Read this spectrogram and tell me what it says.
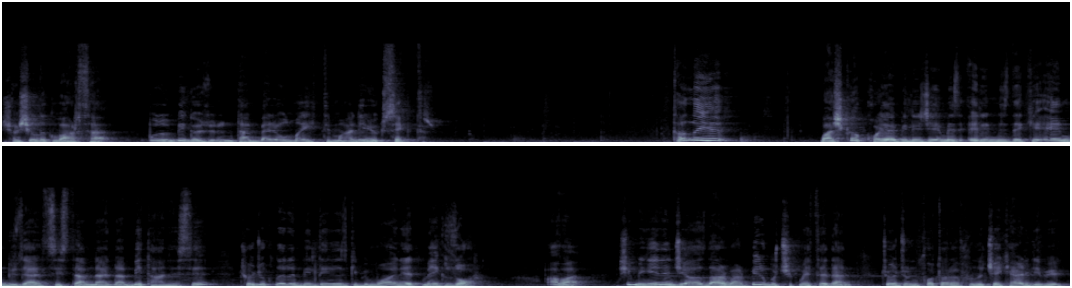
şaşılık varsa bunun bir gözünün tembel olma ihtimali yüksektir. Tanıyı başka koyabileceğimiz elimizdeki en güzel sistemlerden bir tanesi çocukları bildiğiniz gibi muayene etmek zor. Ama şimdi yeni cihazlar var. Bir buçuk metreden çocuğun fotoğrafını çeker gibi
